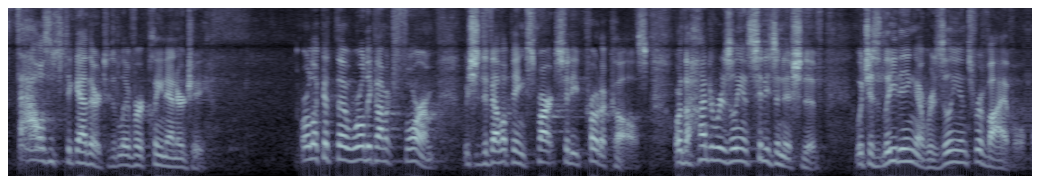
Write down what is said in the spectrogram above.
thousands together to deliver clean energy. Or look at the World Economic Forum, which is developing smart city protocols, or the 100 Resilient Cities Initiative, which is leading a resilience revival.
